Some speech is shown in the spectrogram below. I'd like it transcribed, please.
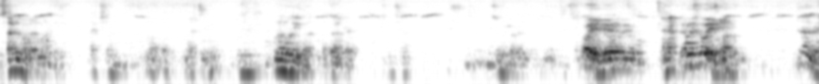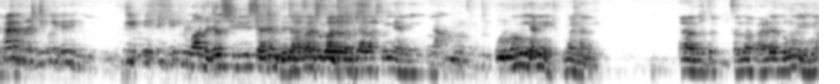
साढ़े नौ है अच्छा ना वही बात बता रहे अच्छा शुरू करो बाहर में जब सीरीज़ से है मम्मी है नहीं मैं नानी यार मतलब सदा पैड दोनों ही हैं।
